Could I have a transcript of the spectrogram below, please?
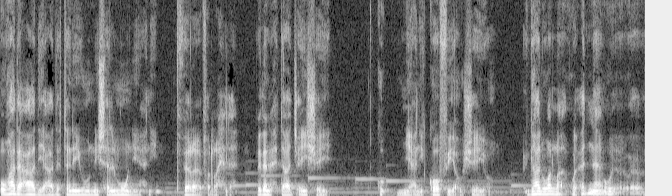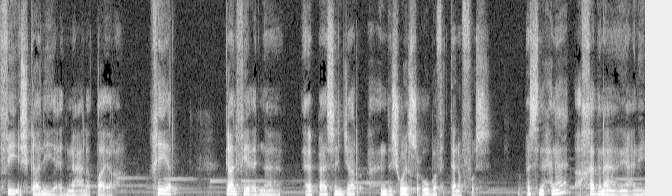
وهذا عادي عادة يجون يسلمون يعني في الرحلة. إذا نحتاج أي شيء يعني كوفي أو شيء. قال والله وعندنا في إشكالية عندنا على الطائرة. خير. قال في عندنا passenger عنده شوي صعوبة في التنفس. بس نحن أخذنا يعني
